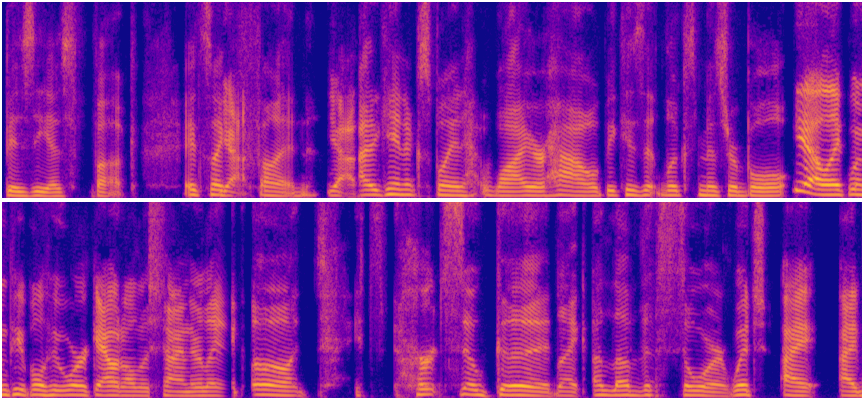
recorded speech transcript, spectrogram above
busy as fuck. It's like yeah. fun. Yeah. I can't explain why or how because it looks miserable. Yeah. Like when people who work out all the time, they're like, oh, it hurts so good. Like, I love the sore, which I, I,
